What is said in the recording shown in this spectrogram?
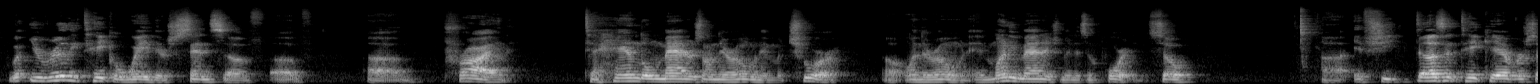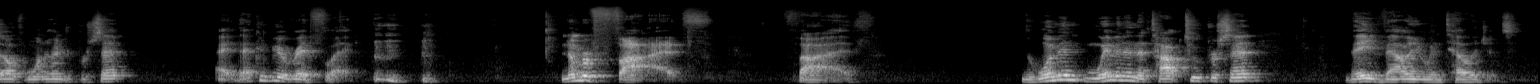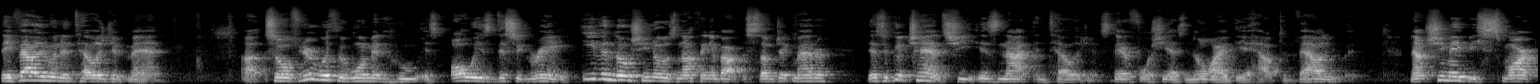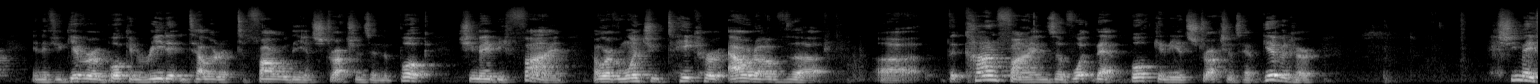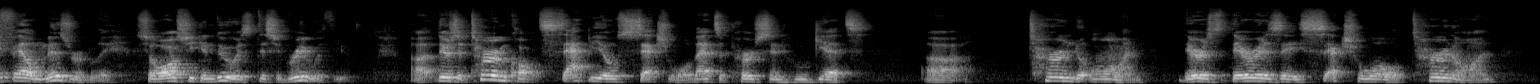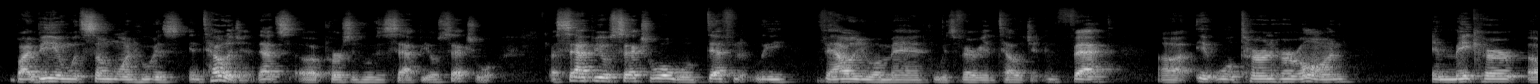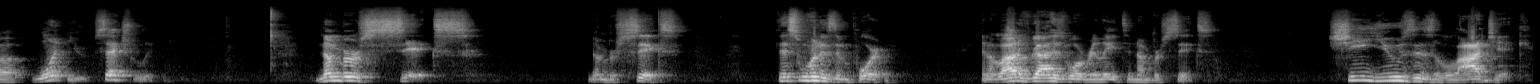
but you really take away their sense of, of um, pride to handle matters on their own and mature uh, on their own. And money management is important. So uh, if she doesn't take care of herself 100%, that could be a red flag. Number five. Five. The women women in the top two percent, they value intelligence. They value an intelligent man. Uh, so if you're with a woman who is always disagreeing, even though she knows nothing about the subject matter, there's a good chance she is not intelligent. Therefore, she has no idea how to value it. Now, she may be smart, and if you give her a book and read it and tell her to follow the instructions in the book, she may be fine. However, once you take her out of the uh, the confines of what that book and the instructions have given her, she may fail miserably. So all she can do is disagree with you. Uh, there's a term called sapiosexual. That's a person who gets uh, turned on. There's there is a sexual turn on by being with someone who is intelligent. That's a person who is a sapiosexual. A sapiosexual will definitely value a man who is very intelligent. In fact, uh, it will turn her on and make her uh, want you sexually. Number six. Number six. This one is important. And a lot of guys will relate to number six. She uses logic.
